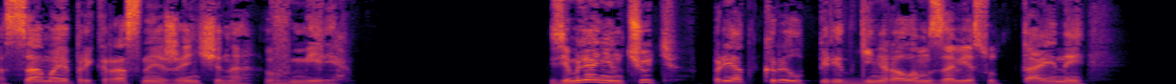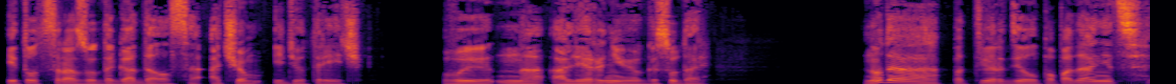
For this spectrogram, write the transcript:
а самая прекрасная женщина в мире. Землянин чуть приоткрыл перед генералом завесу тайны, и тот сразу догадался, о чем идет речь. «Вы на Алернию, государь?» «Ну да», — подтвердил попаданец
